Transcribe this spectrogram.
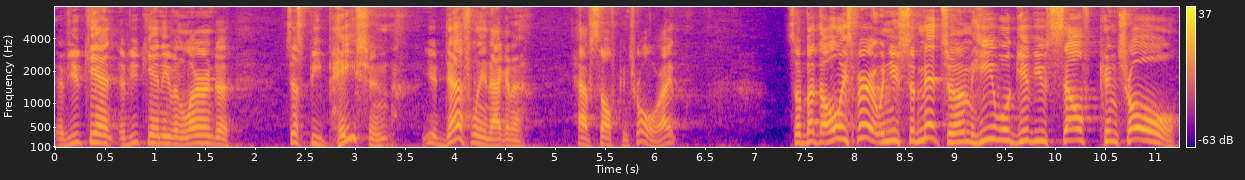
If you can't, if you can't even learn to just be patient, you're definitely not going to have self control, right? So, but the Holy Spirit, when you submit to Him, He will give you self control.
